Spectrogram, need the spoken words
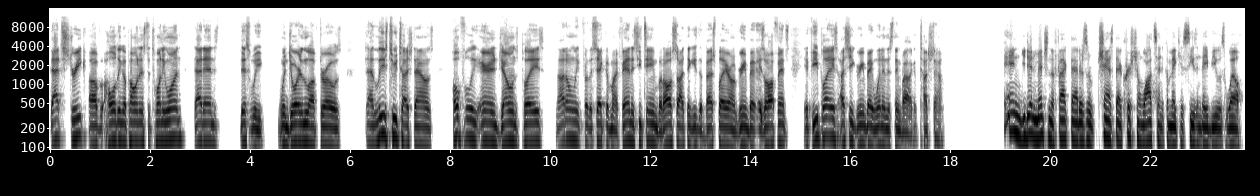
that streak of holding opponents to 21 that ends this week when Jordan Love throws at least two touchdowns. Hopefully, Aaron Jones plays not only for the sake of my fantasy team, but also I think he's the best player on Green Bay's offense. If he plays, I see Green Bay winning this thing by like a touchdown. And you didn't mention the fact that there's a chance that Christian Watson can make his season debut as well.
